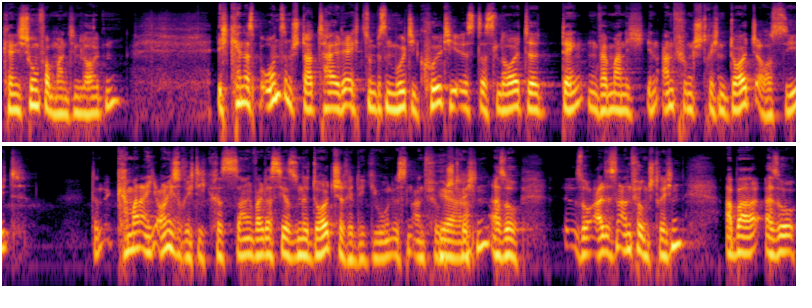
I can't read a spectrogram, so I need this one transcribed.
kenne ich schon von manchen Leuten. Ich kenne das bei uns im Stadtteil, der echt so ein bisschen Multikulti ist, dass Leute denken, wenn man nicht in Anführungsstrichen deutsch aussieht, dann kann man eigentlich auch nicht so richtig Christ sein, weil das ja so eine deutsche Religion ist, in Anführungsstrichen. Also so alles in Anführungsstrichen. Aber also,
